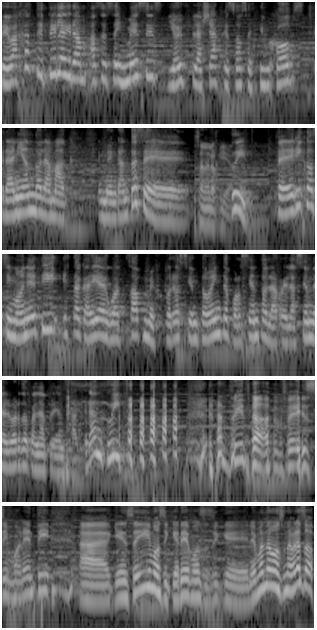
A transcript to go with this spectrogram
Te bajaste Telegram hace seis meses y hoy flashás que sos Steve Jobs craneando la Mac. Me encantó ese Esa analogía. tweet. Federico Simonetti, esta caída de WhatsApp mejoró 120% la relación de Alberto con la prensa. Gran tweet. Gran tweet a Fede Simonetti, a quien seguimos y queremos, así que le mandamos un abrazo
